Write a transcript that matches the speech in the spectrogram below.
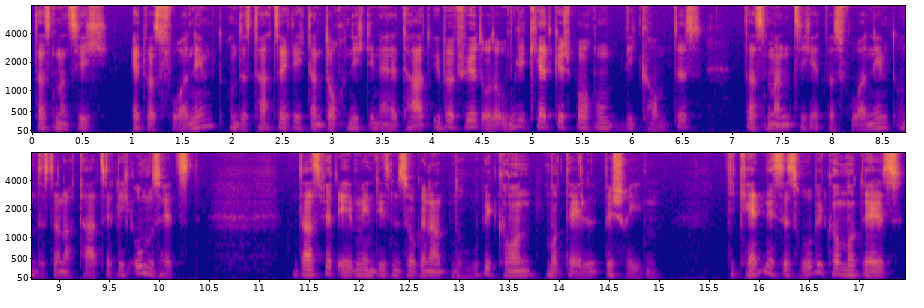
dass man sich etwas vornimmt und es tatsächlich dann doch nicht in eine Tat überführt oder umgekehrt gesprochen, wie kommt es, dass man sich etwas vornimmt und es dann auch tatsächlich umsetzt? Und das wird eben in diesem sogenannten Rubicon-Modell beschrieben. Die Kenntnis des Rubicon-Modells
